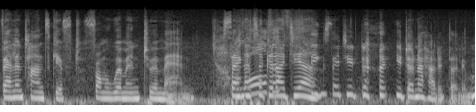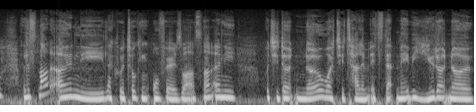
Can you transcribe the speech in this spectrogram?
Valentine's gift from a woman to a man. Saying Oh, that's a good the idea. Things that you don't, you don't know how to tell him. And it's not only, like we we're talking off air as well, it's not only what you don't know what you tell him, it's that maybe you don't know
